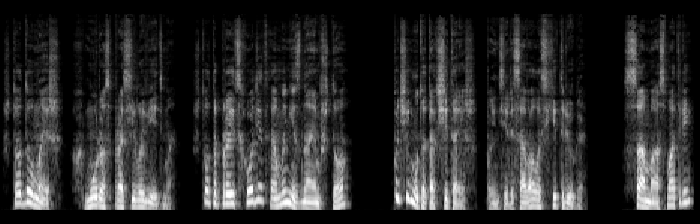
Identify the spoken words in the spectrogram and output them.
Что думаешь? Хмуро спросила ведьма. Что-то происходит, а мы не знаем что. Почему ты так считаешь? Поинтересовалась хитрюга. Сама смотри.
